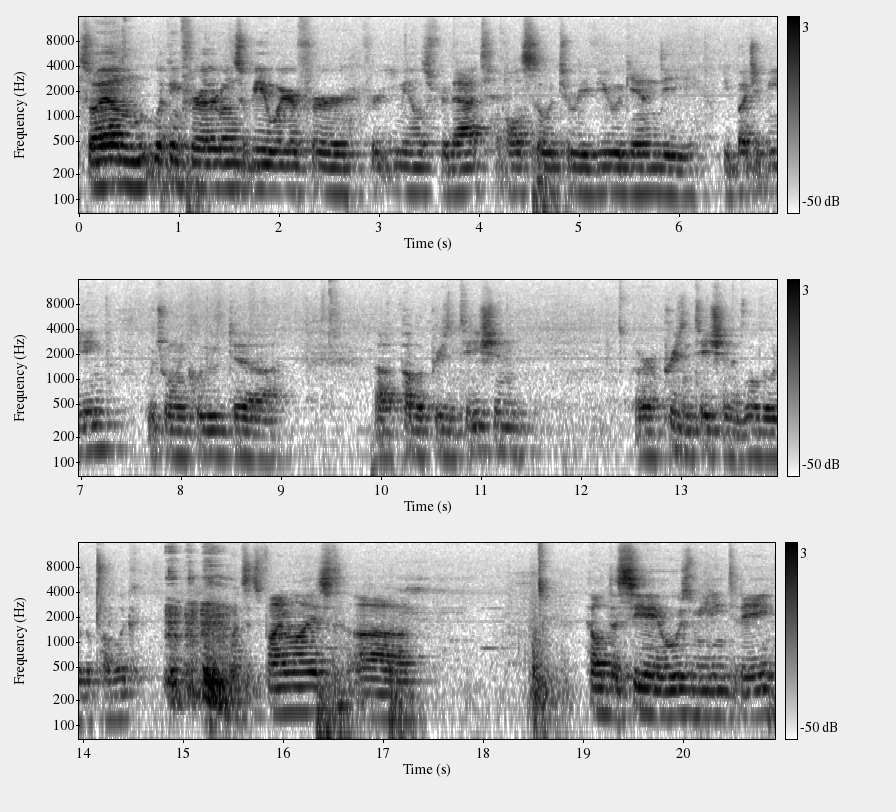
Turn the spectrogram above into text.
So I am looking for other ones, so be aware for, for emails for that. Also to review again the, the budget meeting, which will include uh, a public presentation, or a presentation that will go to the public once it's finalized. Held the CAO's meeting today.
